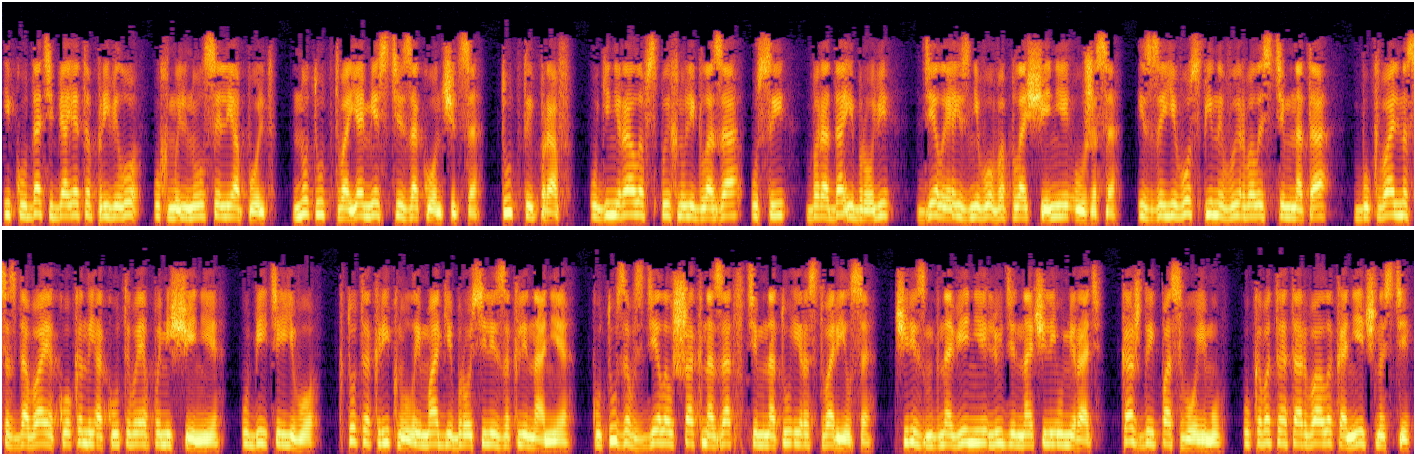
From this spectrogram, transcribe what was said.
и куда тебя это привело?» — ухмыльнулся Леопольд. «Но тут твоя месть закончится. Тут ты прав». У генерала вспыхнули глаза, усы, борода и брови, делая из него воплощение ужаса. Из-за его спины вырвалась темнота, буквально создавая кокон и окутывая помещение. «Убейте его!» Кто-то крикнул и маги бросили заклинание. Кутузов сделал шаг назад в темноту и растворился. Через мгновение люди начали умирать, каждый по-своему. У кого-то оторвало конечности,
